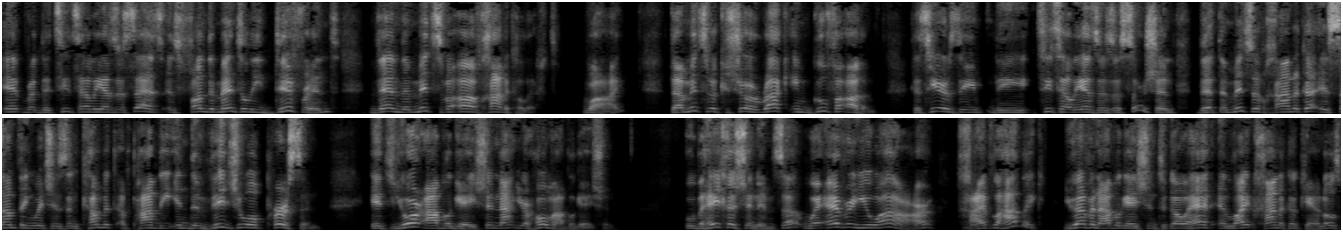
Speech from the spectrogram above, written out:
it, the Tzitz Eliezer says, is fundamentally different than the mitzvah of Chanukah licht. Why? The mitzvah kishur rak im gufa adam. Because here's the the Tzitz Eliezer's assertion that the mitzvah of Chanukah is something which is incumbent upon the individual person. It's your obligation, not your home obligation. Wherever you are, chayv lahadlik you have an obligation to go ahead and light Hanukkah candles,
